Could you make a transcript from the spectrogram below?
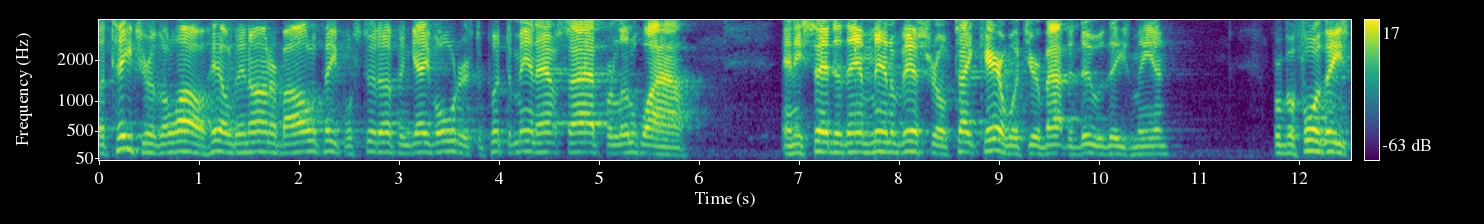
a teacher of the law held in honor by all the people, stood up and gave orders to put the men outside for a little while. And he said to them, Men of Israel, take care of what you're about to do with these men. For before these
